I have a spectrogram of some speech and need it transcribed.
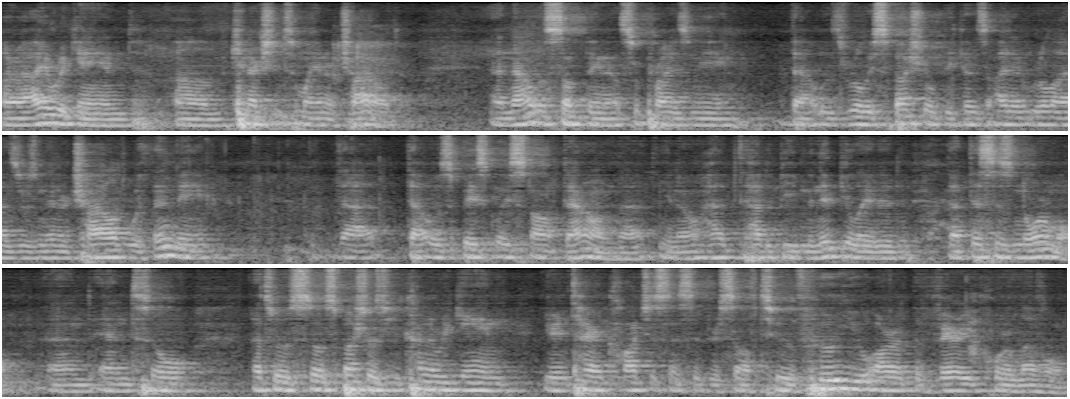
or I regained, um, connection to my inner child. And that was something that surprised me that was really special because I didn't realize there's an inner child within me that that was basically stomped down, that you know had had to be manipulated, that this is normal, and and so that's what was so special is you kind of regain your entire consciousness of yourself too, of who you are at the very core level.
